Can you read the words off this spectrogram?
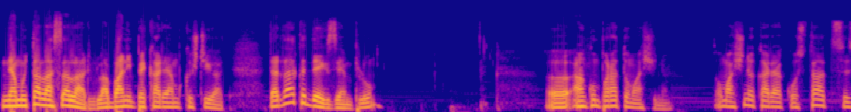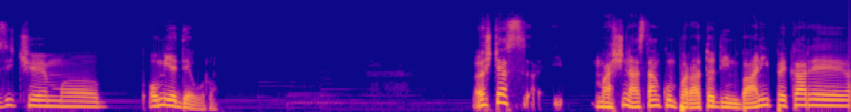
ne-am uitat la salariu, la banii pe care am câștigat. Dar dacă, de exemplu, uh, am cumpărat o mașină, o mașină care a costat, să zicem, 1000 uh, de euro. Ăștia, mașina asta am cumpărat-o din banii pe care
